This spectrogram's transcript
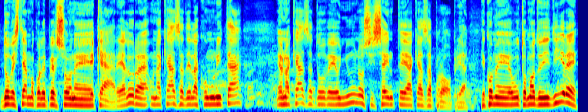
dove stiamo con le persone care. Allora una casa della comunità è una casa dove ognuno si sente a casa propria e come ho avuto modo di dire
